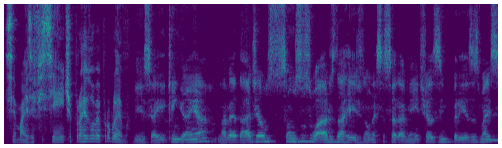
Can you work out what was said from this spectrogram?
ser mais eficiente para resolver problema. Isso, aí quem ganha, na verdade, é os, são os usuários da rede, não necessariamente as empresas, mas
